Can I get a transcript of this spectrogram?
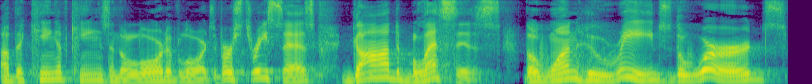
of the King of Kings and the Lord of Lords. Verse 3 says, God blesses the one who reads the words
